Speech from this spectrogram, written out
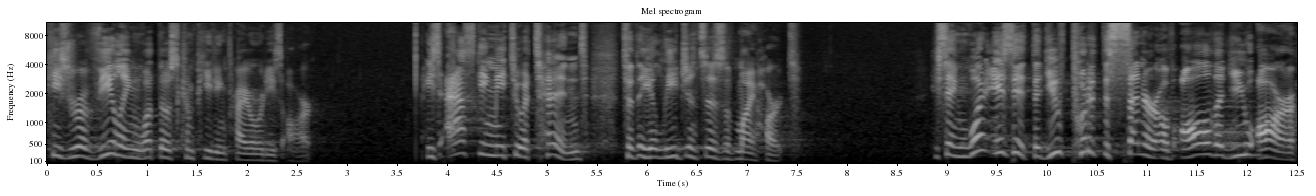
He's revealing what those competing priorities are. He's asking me to attend to the allegiances of my heart. He's saying, What is it that you've put at the center of all that you are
